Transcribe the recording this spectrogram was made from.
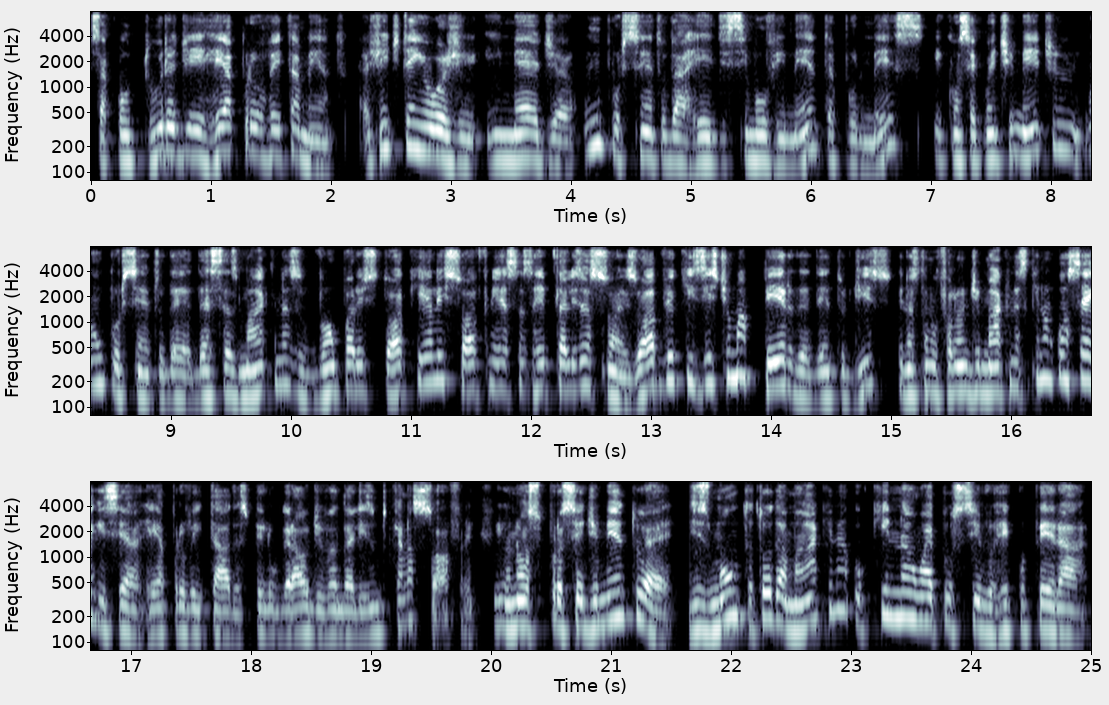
essa cultura de reaproveitamento. A gente tem hoje, em média, 1% da rede se movimenta por mês e, consequentemente, 1% de, dessas máquinas vão para o estoque e elas sofrem essas revitalizações. Óbvio que existe uma perda dentro disso, e nós estamos falando de máquinas que não conseguem ser reaproveitadas pelo grau de vandalismo que elas sofrem. E o nosso procedimento é desmonta toda a máquina, o que não é possível recuperar,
